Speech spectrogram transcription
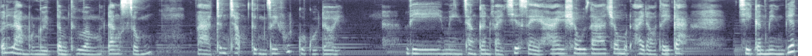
vẫn là một người tầm thường đang sống và trân trọng từng giây phút của cuộc đời. Vì mình chẳng cần phải chia sẻ hay show ra cho một ai đó thấy cả chỉ cần mình biết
